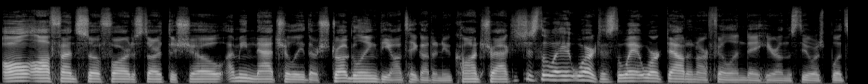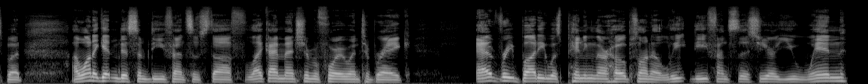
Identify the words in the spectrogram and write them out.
all offense so far to start the show. I mean, naturally, they're struggling. Diontae got a new contract. It's just the way it worked. It's the way it worked out in our fill in day here on the Steelers Blitz. But I want to get into some defensive stuff. Like I mentioned before we went to break, Everybody was pinning their hopes on elite defense this year. You win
